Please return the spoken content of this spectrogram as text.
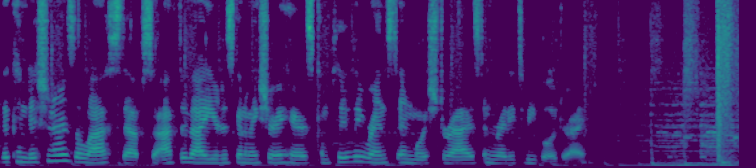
The conditioner is the last step, so after that you're just going to make sure your hair is completely rinsed and moisturized and ready to be blow dry.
